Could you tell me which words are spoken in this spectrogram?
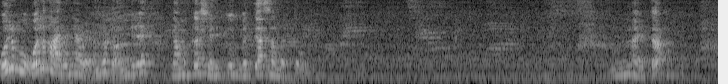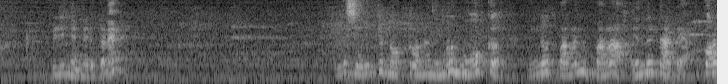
ഒരു ഒരു നാരങ്ങ വേണം കേട്ടോ. എങ്കിലേ നമുക്ക് ശരിക്കും വ്യത്യാസം വരത്തുള്ളൂ. നന്നായിട്ട് പിഴിഞ്ഞങ്ങെടുക്കണേ. ഇത് ശരിക്കും ഡോക്ടർ പറഞ്ഞു നിങ്ങൾ നോക്ക് നിങ്ങൾ പറഞ്ഞ് പറ എന്നിട്ടാട്ടെ. അപ്പൊ കുറെ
